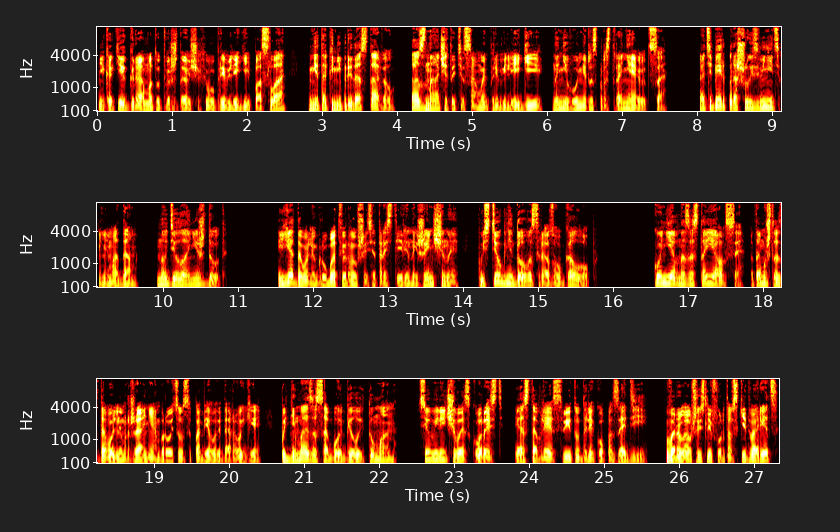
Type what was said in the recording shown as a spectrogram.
никаких грамот, утверждающих его привилегии посла, мне так и не предоставил, а значит, эти самые привилегии на него не распространяются. А теперь прошу извинить меня, мадам, но дела не ждут. Я, довольно грубо отвернувшись от растерянной женщины, пустил Гнедова сразу в галоп. Конь явно застоялся, потому что с довольным ржанием бросился по белой дороге, поднимая за собой белый туман, все увеличивая скорость и оставляя свиту далеко позади. Ворвавшись в Лефортовский дворец,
